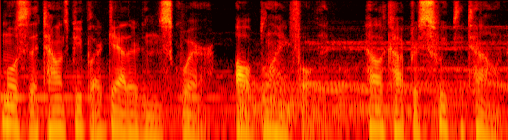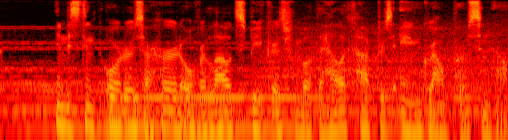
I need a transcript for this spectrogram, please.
Most of the townspeople are gathered in the square, all blindfolded. Helicopters sweep the town. Indistinct orders are heard over loudspeakers from both the helicopters and ground personnel.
